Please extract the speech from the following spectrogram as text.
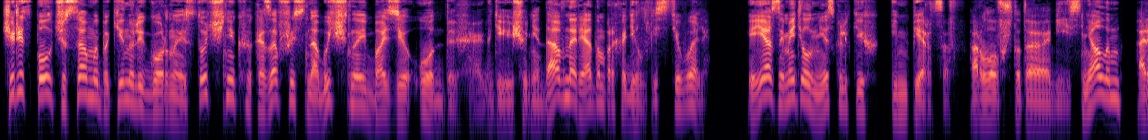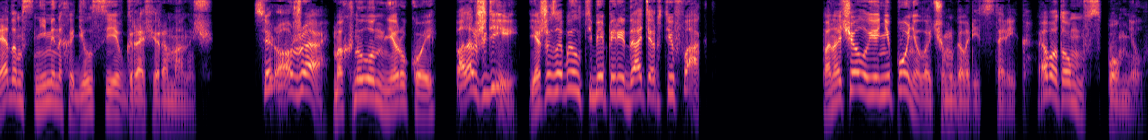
Через полчаса мы покинули горный источник, оказавшись на обычной базе отдыха, где еще недавно рядом проходил фестиваль и я заметил нескольких имперцев. Орлов что-то объяснял им, а рядом с ними находился Евграфий Романович. «Сережа!» — махнул он мне рукой. «Подожди, я же забыл тебе передать артефакт!» Поначалу я не понял, о чем говорит старик, а потом вспомнил.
